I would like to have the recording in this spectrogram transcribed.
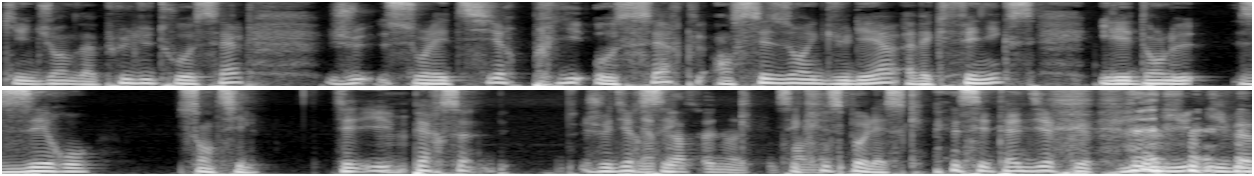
Kevin Durant ne va plus du tout au cercle, je, sur les tirs pris au cercle en saison régulière avec Phoenix, il est dans le zéro centile. Personne, je veux dire, c'est c'est Chris Paulesque. C'est-à-dire que il, va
